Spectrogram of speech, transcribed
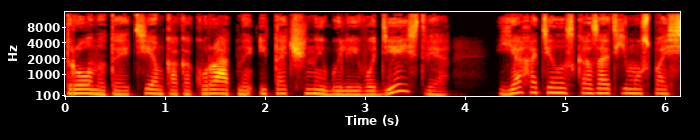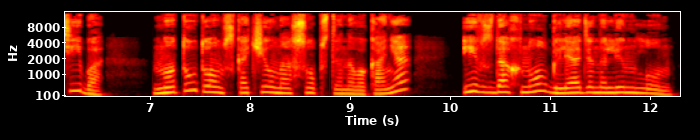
Тронутая тем, как аккуратны и точны были его действия, я хотела сказать ему спасибо, но тут он вскочил на собственного коня и вздохнул, глядя на Линлун.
